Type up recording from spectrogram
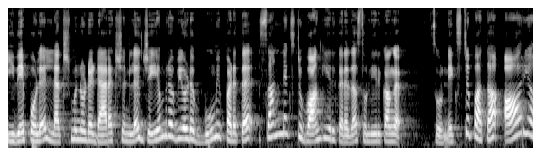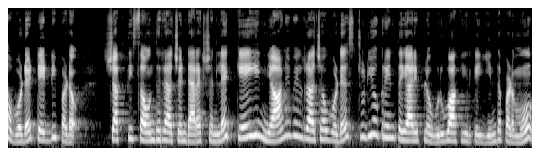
இதே போல லக்ஷ்மணோட டேரக்ஷனில் ஜெயம் ரவியோட பூமி படத்தை சன் நெக்ஸ்ட் வாங்கியிருக்கிறதா சொல்லியிருக்காங்க. ஸோ நெக்ஸ்ட் பார்த்தா ஆர்யாவோட டெட்டி படம். சக்தி சவுந்தரராஜன் டைரக்ஷனில் கே இ ஞானவேல் ராஜாவோட ஸ்டுடியோ கிரீன் தயாரிப்பில் உருவாகியிருக்க இந்த படமும்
